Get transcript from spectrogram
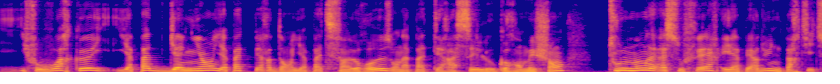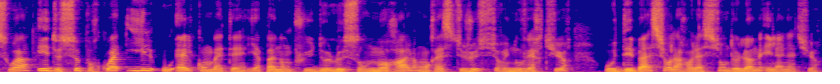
Il faut voir qu'il n'y a pas de gagnant, il n'y a pas de perdant, il n'y a pas de fin heureuse, on n'a pas terrassé le grand méchant. Tout le monde a souffert et a perdu une partie de soi et de ce pourquoi il ou elle combattait. Il n'y a pas non plus de leçon de morale, on reste juste sur une ouverture au débat sur la relation de l'homme et la nature.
